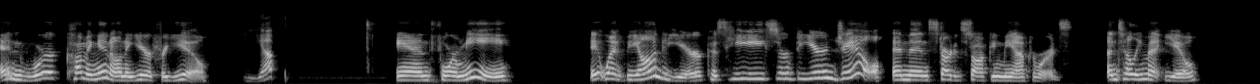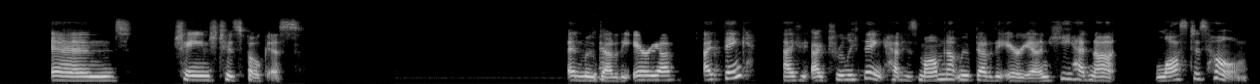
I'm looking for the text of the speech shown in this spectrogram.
And we're coming in on a year for you. Yep. And for me, it went beyond a year because he served a year in jail and then started stalking me afterwards until he met you and changed his focus and moved out of the area I think, I, I truly think, had his mom not moved out of the area and he had not lost his home,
